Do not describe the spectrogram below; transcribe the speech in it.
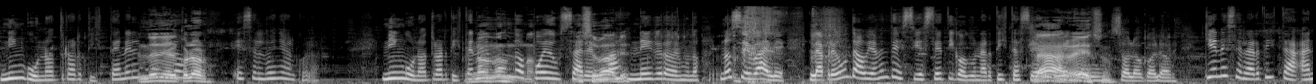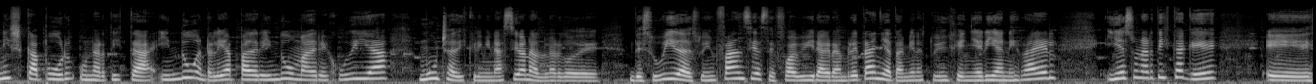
Ningún otro artista en el, El mundo dueño del color. es el dueño del color. Ningún otro artista en el no, mundo no, puede usar el vale. más negro del mundo. No se vale. La pregunta obviamente es si es ético que un artista sea Claro, el dueño de un solo color. ¿Quién es el artista? Anish Kapoor, un artista hindú, en realidad padre hindú, madre judía, mucha discriminación a lo largo de, de su vida, de su infancia, se fue a vivir a Gran Bretaña, también estudió ingeniería en Israel y es un artista que eh,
